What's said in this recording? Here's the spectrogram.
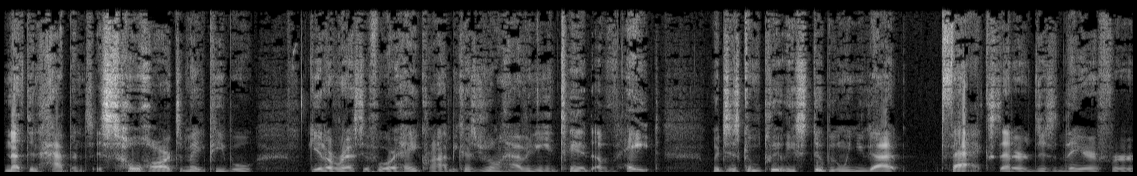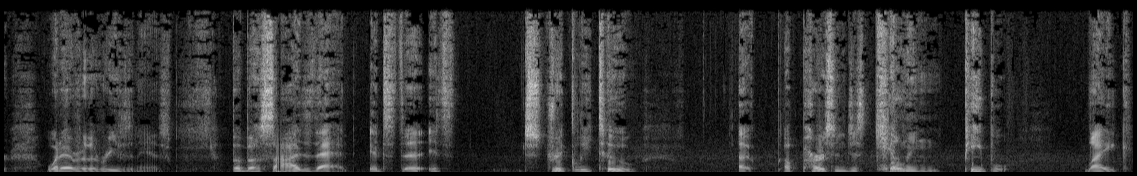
nothing happens. It's so hard to make people get arrested for a hate crime because you don't have any intent of hate, which is completely stupid when you got facts that are just there for whatever the reason is. But besides that, it's the it's strictly to a person just killing people. Like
